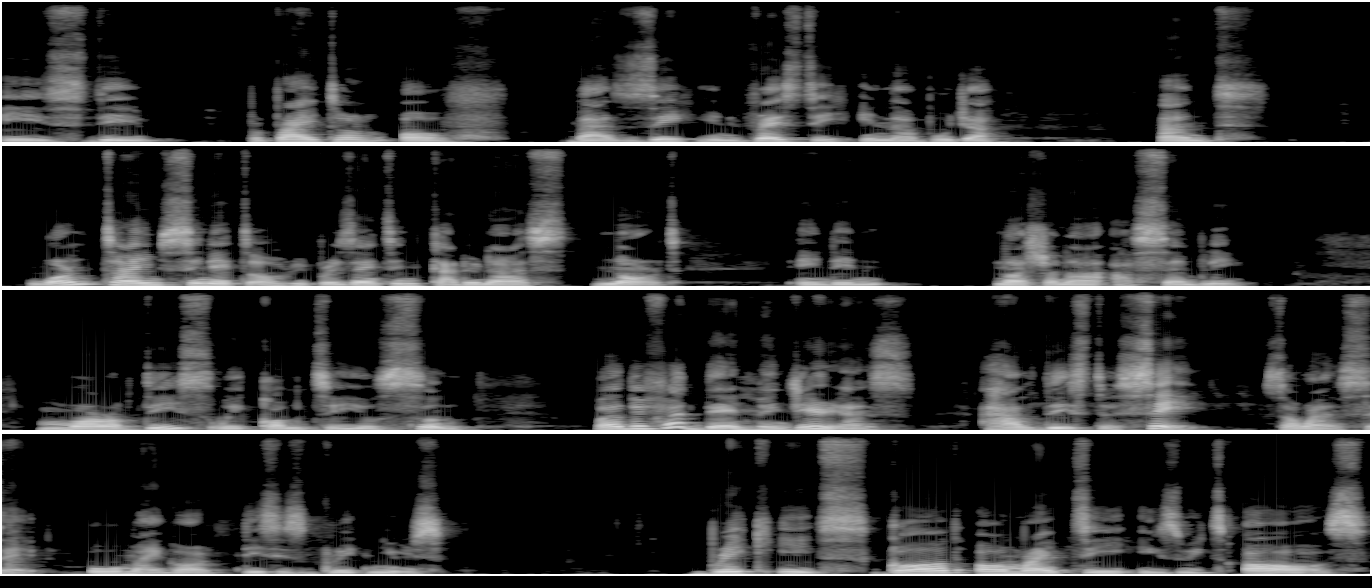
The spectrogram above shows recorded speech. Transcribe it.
is the proprietor of Baze University in Abuja and one-time senator representing Kaduna North in the National Assembly. More of this will come to you soon. But before then, Nigerians have this to say. Someone said, Oh my God, this is great news. Break it. God Almighty is with us.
